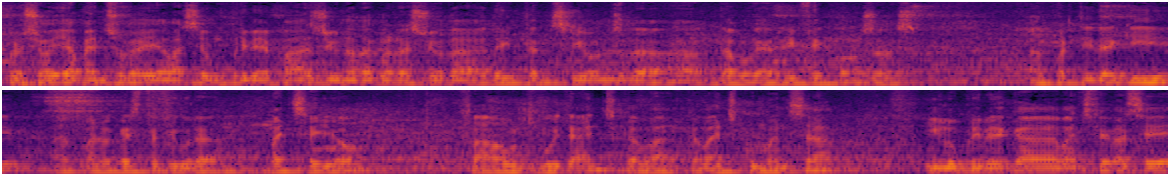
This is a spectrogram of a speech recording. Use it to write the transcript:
Però això ja penso que ja va ser un primer pas i una declaració d'intencions de, de, de voler-hi fer coses. A partir d'aquí, eh, bueno, aquesta figura vaig ser jo, fa uns 8 anys que, va, que vaig començar, i el primer que vaig fer va ser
